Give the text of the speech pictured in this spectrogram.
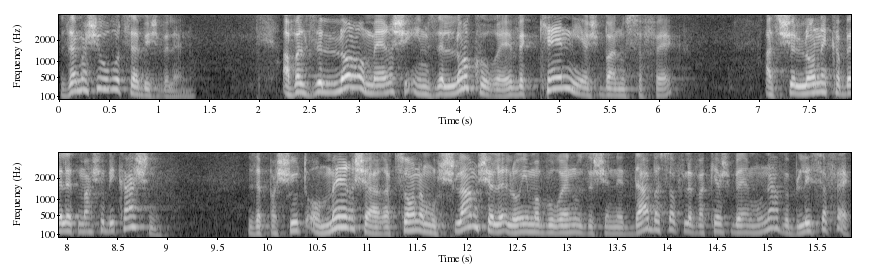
זה מה שהוא רוצה בשבילנו. אבל זה לא אומר שאם זה לא קורה וכן יש בנו ספק, אז שלא נקבל את מה שביקשנו. זה פשוט אומר שהרצון המושלם של אלוהים עבורנו זה שנדע בסוף לבקש באמונה ובלי ספק.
